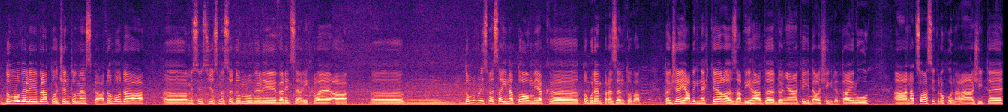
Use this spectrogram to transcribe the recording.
domluvili, byla to gentlemanská dohoda, uh, myslím si, že jsme se domluvili velice rychle a uh, domluvili jsme se i na tom, jak uh, to budeme prezentovat. Takže já bych nechtěl zabíhat do nějakých dalších detailů. A na co asi trochu narážíte,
